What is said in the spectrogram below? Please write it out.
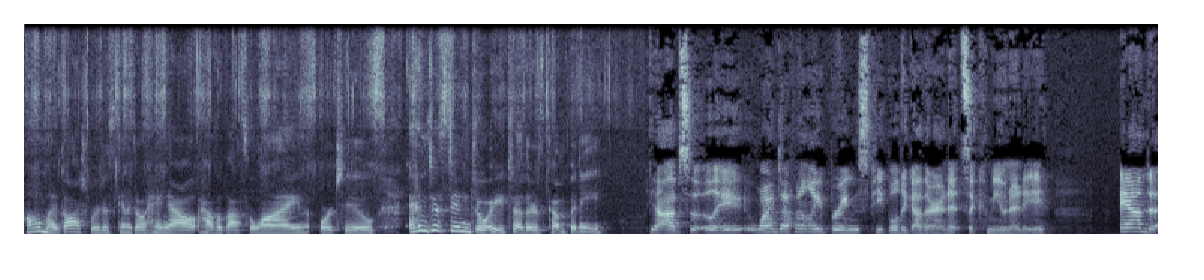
"Oh my gosh, we're just going to go hang out, have a glass of wine or two and just enjoy each other's company." Yeah, absolutely. Wine definitely brings people together and it's a community. And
